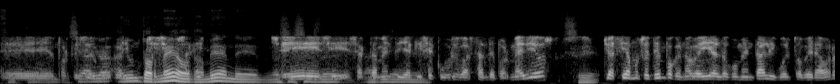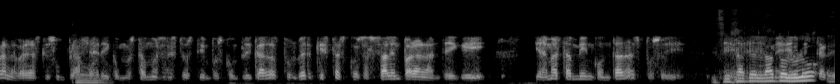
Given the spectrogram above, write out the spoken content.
Eh, porque Sí, hay, creo que hay un torneo también de no sé sí, si es de- sí, exactamente. Y aquí se cubrió bastante por medios. Sí. Yo hacía mucho tiempo que no veía el documental y he vuelto a ver ahora. La verdad es que es un placer. bueno. Y como estamos en estos tiempos complicados, pues ver que estas cosas salen para adelante y que y además también contadas, pues oye. Y fíjate eh, el dato, Lulo, eh,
